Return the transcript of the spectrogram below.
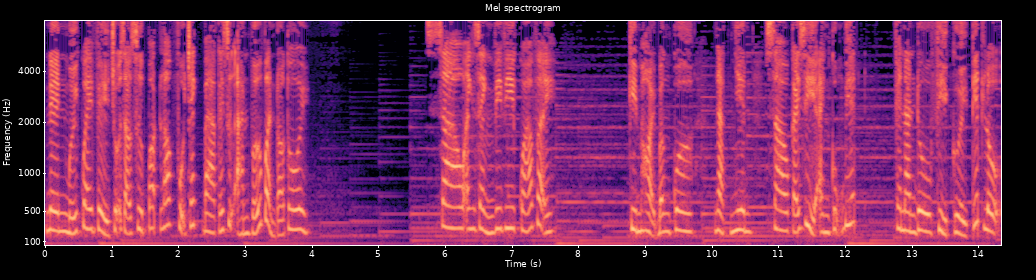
nên mới quay về chỗ giáo sư Potlock phụ trách ba cái dự án vớ vẩn đó thôi. Sao anh dành Vivi quá vậy? Kim hỏi bâng quơ, ngạc nhiên sao cái gì anh cũng biết. Fernando phỉ cười tiết lộ.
